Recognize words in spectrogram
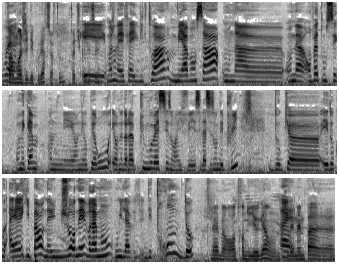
Ouais. Enfin, moi j'ai découvert surtout. Toi tu connaissais. Et moi j'en avais fait avec Victoire, mais avant ça, on a, on a, en fait, on s'est, on est quand même, on est, on est au Pérou et on est dans la plus mauvaise saison. hein. Il fait, c'est la saison des pluies. Donc, euh, et donc à Arequipa, on a eu une journée vraiment où il a des trompes d'eau. Ouais, bah, en rentrant du yoga, on ne Ouais. pouvait même pas. euh,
